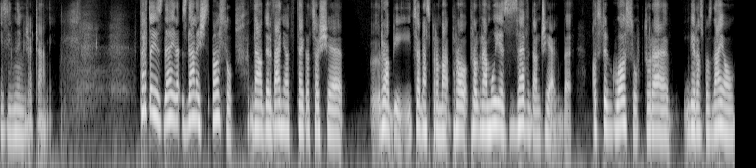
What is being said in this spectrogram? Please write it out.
i z innymi rzeczami. Warto jest znaleźć sposób na oderwanie od tego, co się robi i co nas pro, pro, programuje z zewnątrz, jakby, od tych głosów, które nie rozpoznają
